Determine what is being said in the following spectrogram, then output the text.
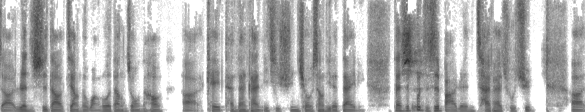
啊认识到这样的网络当中，然后啊可以谈谈看，一起寻求上帝的带领。但是不只是把人差派出去，啊，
